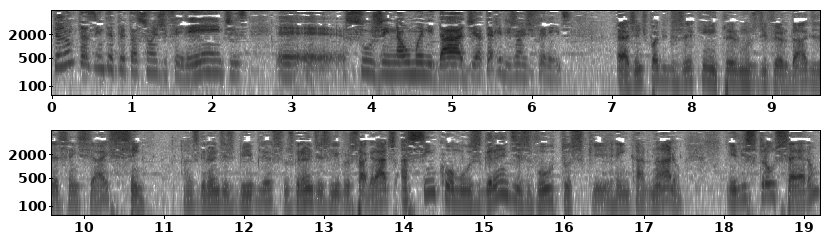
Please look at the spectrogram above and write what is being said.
tantas interpretações diferentes é, é, surgem na humanidade, até religiões diferentes? É, a gente pode dizer que em termos de verdades essenciais, sim as grandes Bíblias, os grandes livros sagrados, assim como os grandes vultos que reencarnaram, eles trouxeram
